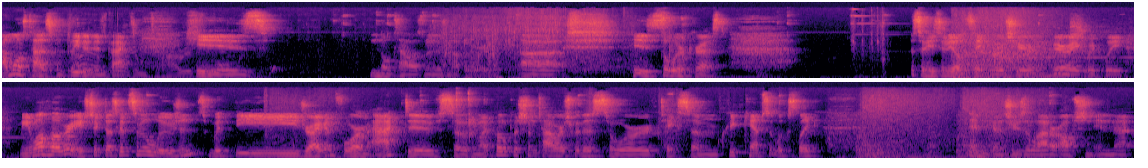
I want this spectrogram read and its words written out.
Almost has completed, in fact, his... Null Talisman is not the word. Uh, his Solar Crest. So he's going to be able to take Rosh here very quickly. Meanwhile, however, H-Stick does get some illusions with the Dragon Form active, so he might be able to push some towers for this or take some creep camps, it looks like. And he's going to choose the latter option in that.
